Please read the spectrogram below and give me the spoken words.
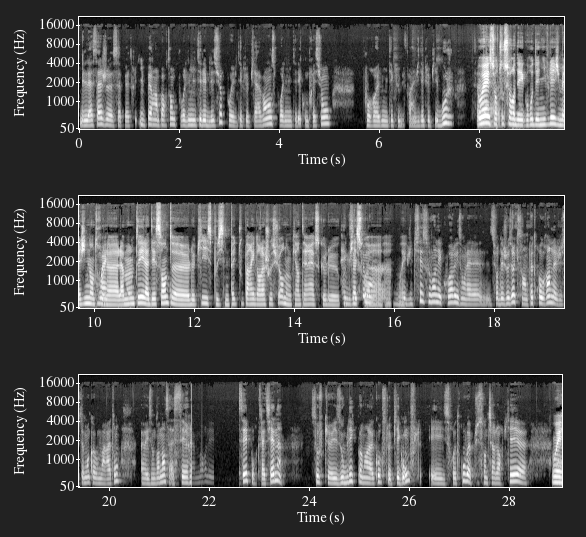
mais le lassage, ça peut être hyper important pour limiter les blessures, pour éviter que le pied avance, pour limiter les compressions, pour euh, limiter que le, enfin, éviter que le pied bouge. Ouais, va- surtout sur des gros dénivelés, j'imagine, entre Ouais. la, la montée et la descente, euh, le pied, il se positionne pas du tout pareil dans la chaussure, donc il y a intérêt à ce que le coup de pied soit... Et Ouais. puis tu sais, souvent les coureurs, ils ont la... sur des chaussures qui sont un peu trop grandes, là justement comme au marathon, euh, ils ont tendance à serrer à mort les lacets pour que ça tienne. Sauf qu'ils oublient que pendant la course, le pied gonfle et ils se retrouvent à plus sentir leurs pieds. Euh, oui,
